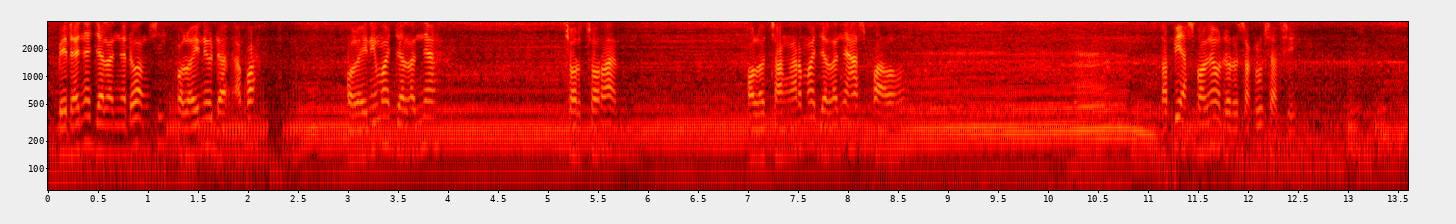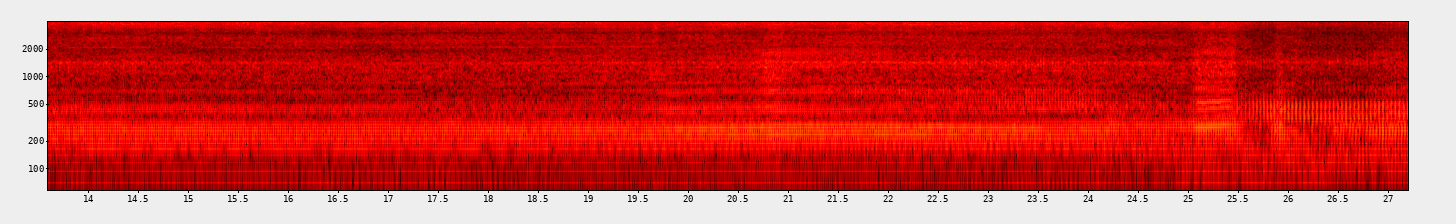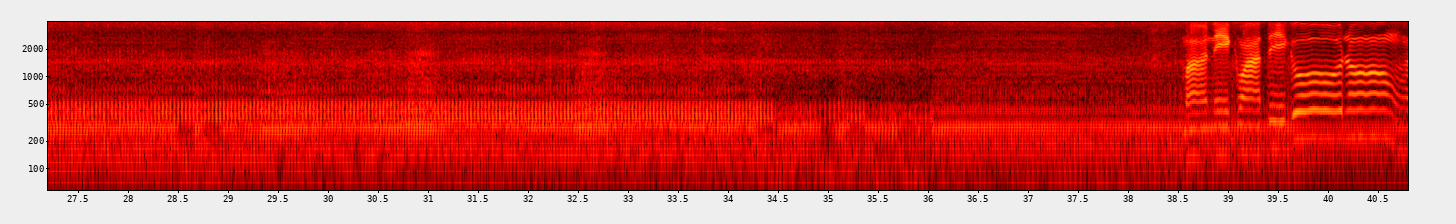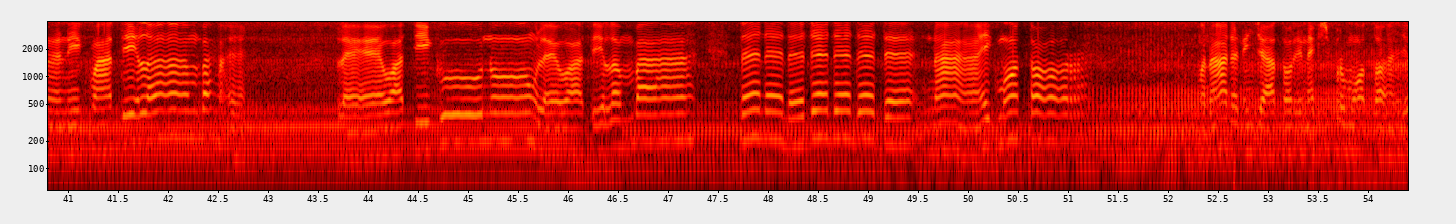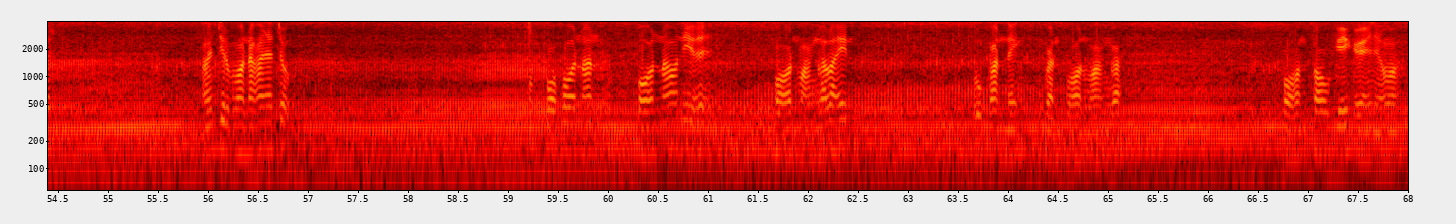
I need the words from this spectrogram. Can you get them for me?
Bedanya jalannya doang sih. Kalau ini udah apa kalau ini mah jalannya cor-coran. Kalau cangar mah jalannya aspal. Tapi aspalnya udah rusak-rusak sih Menikmati gunung, menikmati lembah eh. Lewati gunung, lewati lembah. Dadadadadadada Naik motor. Mana ada ninja naik super motor anjir. Anjir pemandangannya cok Pohonan Pohon naon nih Pohon mangga lain. Bukan neng, bukan pohon mangga. Pohon toge kayaknya mah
